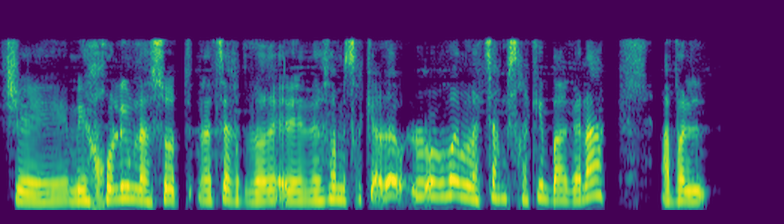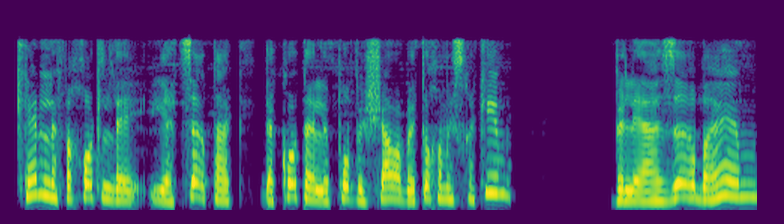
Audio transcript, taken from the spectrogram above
שהם יכולים לעשות, לנצח דברים, לנצח משחקים, לא, לא אומר לנצח משחקים בהגנה, אבל כן לפחות לייצר את הדקות האלה פה ושם בתוך המשחקים, ולהיעזר בהם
